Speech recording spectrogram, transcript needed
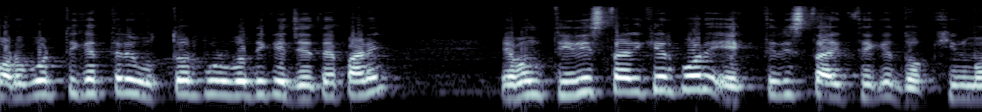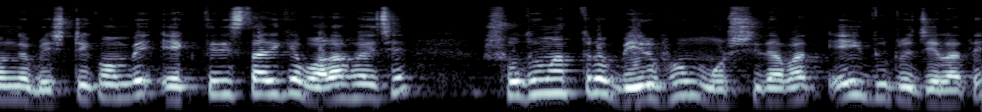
পরবর্তী ক্ষেত্রে উত্তর পূর্ব দিকে যেতে পারে এবং তিরিশ তারিখের পর একত্রিশ তারিখ থেকে দক্ষিণবঙ্গে বৃষ্টি কমবে। একত্রিশ তারিখে বলা হয়েছে, শুধুমাত্র বীরভূম, মুর্শিদাবাদ, এই দুটো জেলাতে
